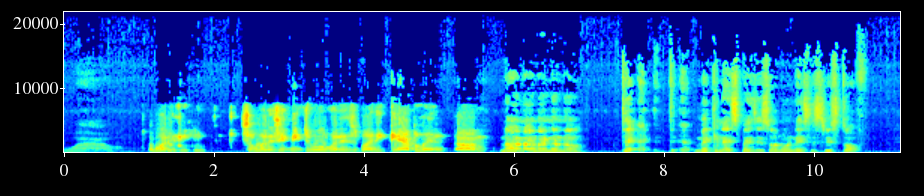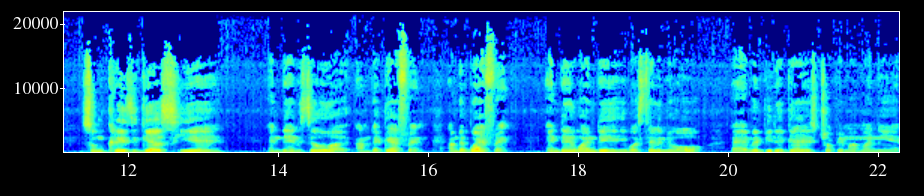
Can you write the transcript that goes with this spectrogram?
Wow. What does he do? So what does he be doing with his money? Gambling? Um, no, no, no, no, no. Uh, uh, making expenses on unnecessary stuff. Some crazy girls here, and then so uh, I'm the girlfriend, I'm the boyfriend. And then one day he was telling me, oh, uh, maybe the girl is chopping my money. And,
